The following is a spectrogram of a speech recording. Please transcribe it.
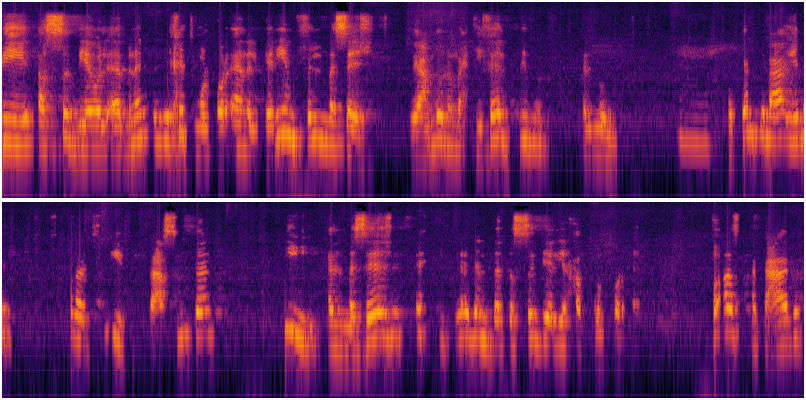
بالصبية والأبناء اللي ختموا القرآن الكريم في المساجد ويعملوا لهم احتفال بمولد المولد فكانت العائلات العصيدة في المساجد احتفالا بالصبية اللي حفظوا القرآن. فأصبحت عادة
